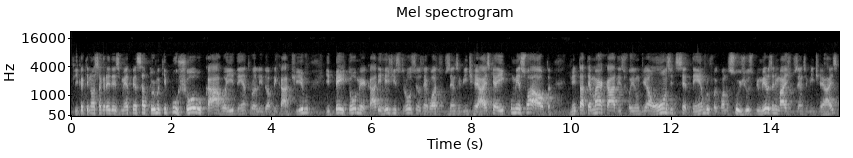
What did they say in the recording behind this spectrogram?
fica aqui nosso agradecimento para essa turma que puxou o carro aí dentro ali do aplicativo e peitou o mercado e registrou seus negócios de 220 reais, que aí começou a alta. A gente está até marcado, isso foi um dia 11 de setembro, foi quando surgiu os primeiros animais de 220 reais,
